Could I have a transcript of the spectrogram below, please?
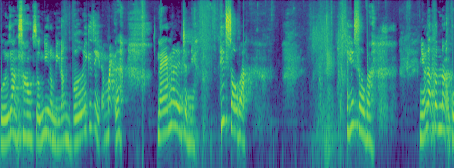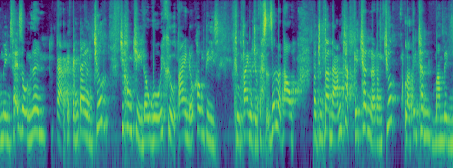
với đằng sau, giống như là mình đang với cái gì đó mạnh ra. Ném nó lên trần nhà hít sâu vào. Hít sâu vào. Nhớ là cân nặng của mình sẽ dồn lên cả cái cánh tay đằng trước, chứ không chỉ đầu gối, khuỷu tay. Nếu không thì khuỷu tay của chúng ta sẽ rất là đau. Và chúng ta đám chặt cái chân ở đằng trước là cái chân mà mình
